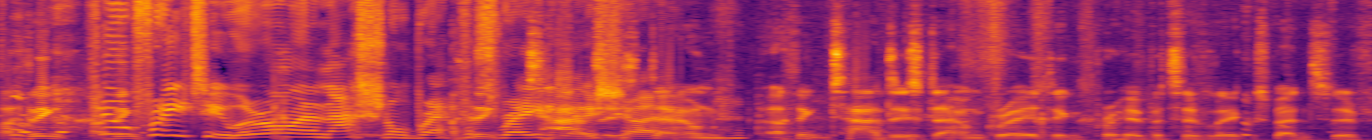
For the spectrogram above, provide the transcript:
I think I feel think free to. We're on a national I breakfast think radio Tad show. is down. I think Tad is downgrading prohibitively expensive.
